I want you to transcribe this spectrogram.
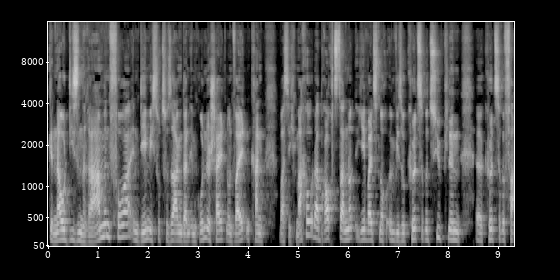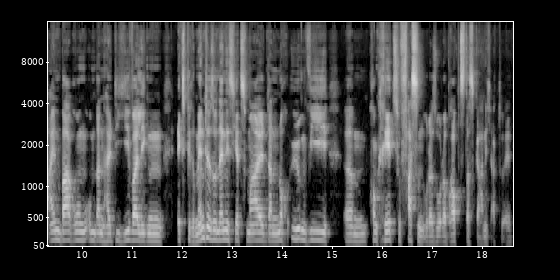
genau diesen Rahmen vor, in dem ich sozusagen dann im Grunde schalten und walten kann, was ich mache? Oder braucht es dann jeweils noch irgendwie so kürzere Zyklen, äh, kürzere Vereinbarungen, um dann halt die jeweiligen Experimente, so nenne ich es jetzt mal, dann noch irgendwie ähm, konkret zu fassen oder so? Oder braucht es das gar nicht aktuell?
